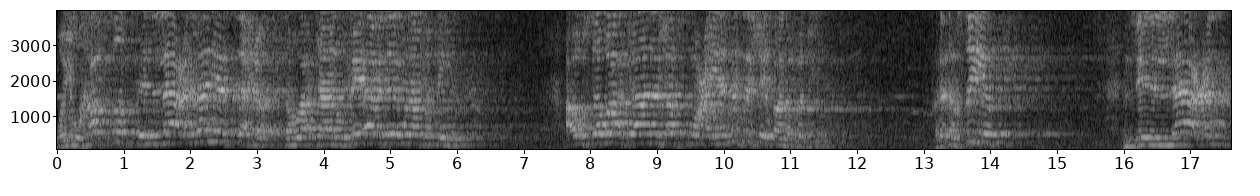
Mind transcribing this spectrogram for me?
ويخصص في اللعن من يستحق سواء كانوا فئة مثل المنافقين أو سواء كان شخص معين مثل الشيطان الرجيم. هذا تخصيص زين اللعن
